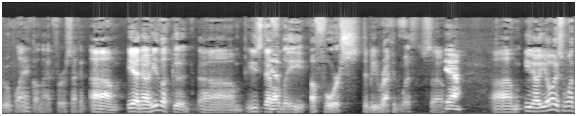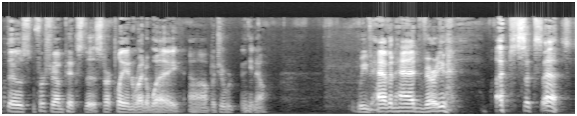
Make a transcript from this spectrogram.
Drew a blank on that for a second. Um, yeah, no, he looked good. Um, he's definitely a force to be reckoned with. So, Yeah. Um, you know, you always want those first round picks to start playing right away, uh, but you you know, we haven't had very much success.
